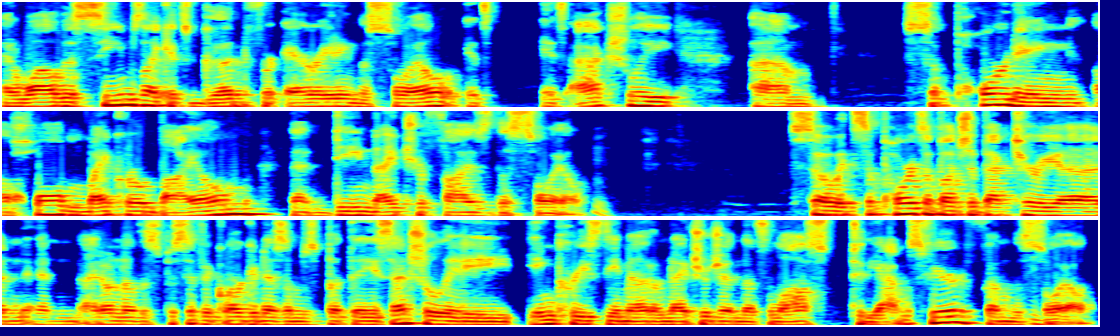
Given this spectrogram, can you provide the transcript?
and while this seems like it's good for aerating the soil, it's it's actually um, supporting a whole microbiome that denitrifies the soil. Hmm. So it supports a bunch of bacteria and, and I don't know the specific organisms, but they essentially increase the amount of nitrogen that's lost to the atmosphere from the mm-hmm. soil.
